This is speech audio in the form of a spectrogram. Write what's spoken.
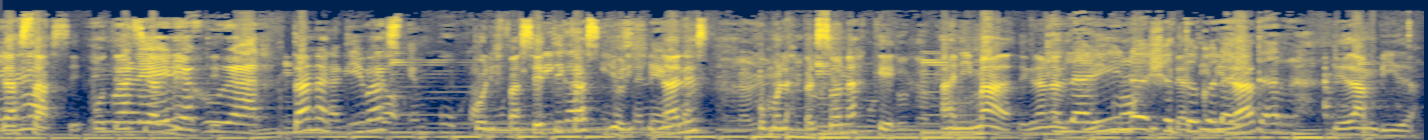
las hace potencialmente tan activas, polifacéticas y originales como las personas que, animadas de gran altruismo y creatividad, le dan vida.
